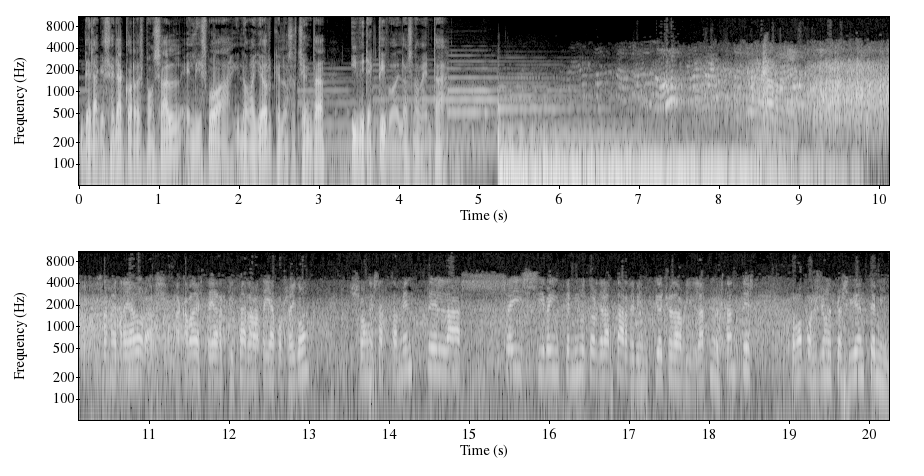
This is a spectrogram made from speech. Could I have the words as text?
de la que será corresponsal en Lisboa y Nueva York en los 80 y directivo en los 90. ametralladoras. Acaba de estallar quizás la batalla por Saigón. Son exactamente las 6 y 20 minutos de la tarde, 28 de abril. Hace instantes tomó posesión el presidente Min.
